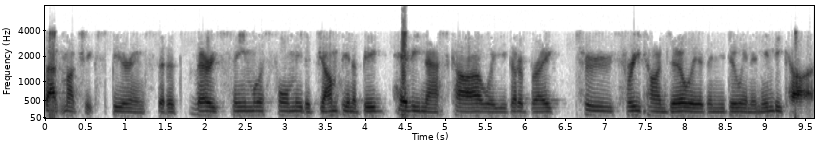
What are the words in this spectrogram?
that much experience that it's very seamless for me to jump in a big, heavy NASCAR where you've got to brake two, three times earlier than you do in an Indy car.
